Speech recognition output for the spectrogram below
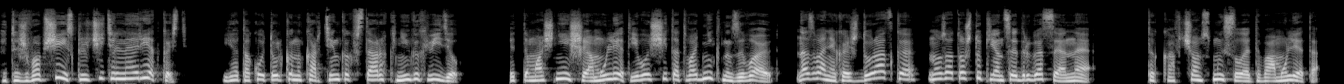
Это же вообще исключительная редкость. Я такой только на картинках в старых книгах видел. Это мощнейший амулет, его щит-отводник называют. Название, конечно, дурацкое, но зато штукенция драгоценная. Так а в чем смысл этого амулета?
